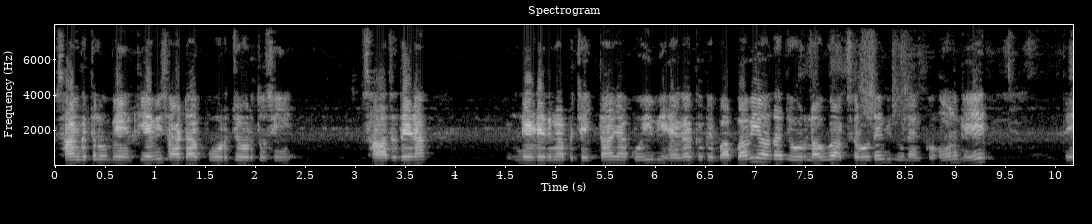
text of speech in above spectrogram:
ਸੰਗਤ ਨੂੰ ਬੇਨਤੀ ਹੈ ਵੀ ਸਾਡਾ ਪੁਰਜੋਰ ਤੁਸੀਂ ਸਾਥ ਦੇਣਾ। ਨੇੜੇ ਦੀਆਂ ਪੰਚਾਇਤਾਂ ਜਾਂ ਕੋਈ ਵੀ ਹੈਗਾ, ਕਿਉਂਕਿ ਬਾਬਾ ਵੀ ਆਪਦਾ ਜ਼ੋਰ ਲਾਊਗਾ, ਅਕਸਰ ਉਹਦੇ ਵੀ ਕੋਈ ਲਿੰਕ ਹੋਣਗੇ। ਤੇ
